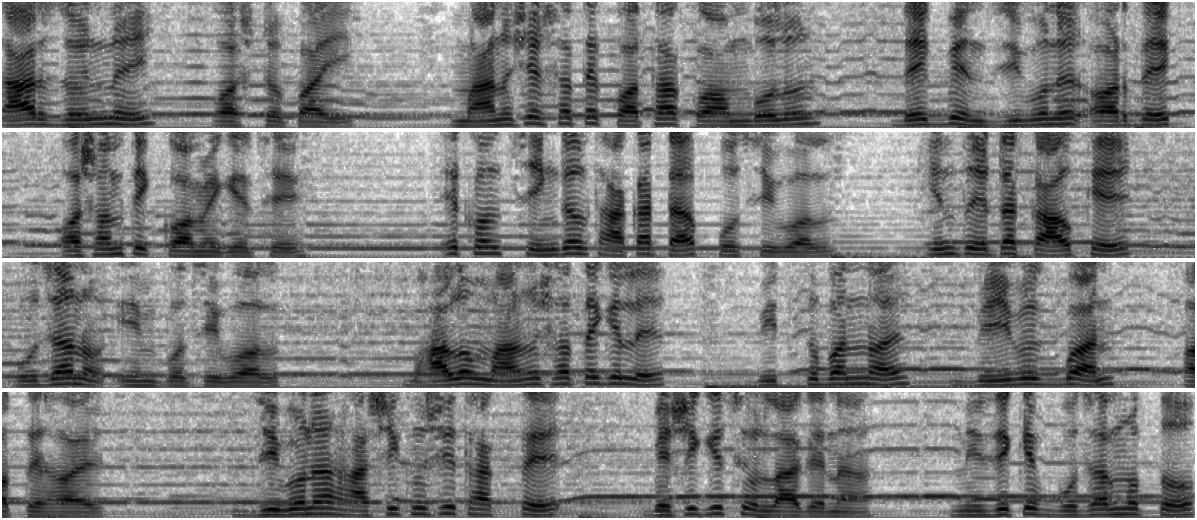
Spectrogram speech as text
তার জন্যই কষ্ট পাই। মানুষের সাথে কথা কম বলুন, দেখবেন জীবনের অর্ধেক অশান্তি কমে গেছে। এখন সিঙ্গেল থাকাটা পসিবল কিন্তু এটা কাউকে বোঝানো ইম্পসিবল ভালো মানুষ হতে গেলে বিত্তবান নয়, বিবেকবান হতে হয়। জীবনে হাসি খুশি থাকতে বেশি কিছু লাগে না। নিজেকে বোঝার মতো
